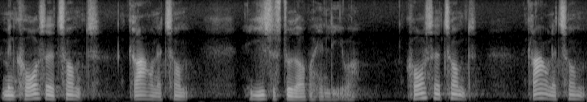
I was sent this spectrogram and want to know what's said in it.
Men korset er tomt. Graven er tom. Jesus stod op, og han lever. Korset er tomt. Graven er tom.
